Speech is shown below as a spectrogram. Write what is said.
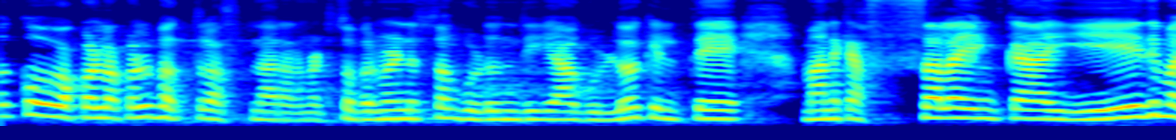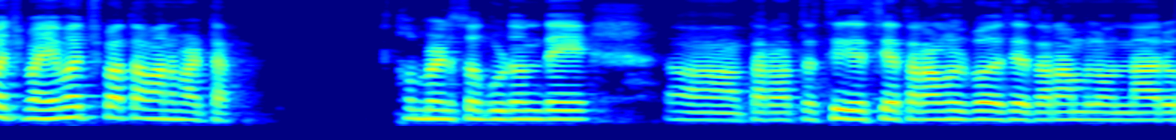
ఒకళ్ళొకళ్ళు భక్తులు వస్తున్నారు అనమాట సుబ్రహ్మణ్య స్వామి గుడి ఉంది. ఆ గుడిలోకి వెళ్తే మనకి అస్సలు ఇంకా ఏది మర్చి మయమర్చిపోతాం అనమాట సుబ్రహ్మణ్య గుడి ఉంది తర్వాత సీ సీతారాములు సీతారాములు ఉన్నారు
